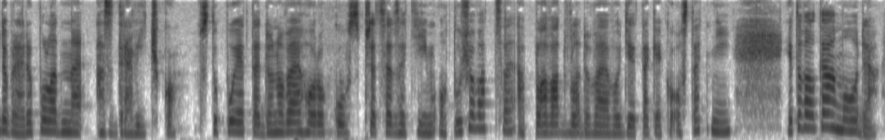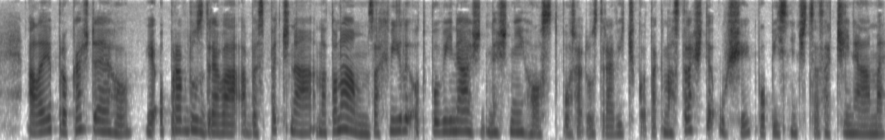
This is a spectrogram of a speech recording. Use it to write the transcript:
Dobré dopoledne a zdravíčko. Vstupujete do nového roku s předsevzetím otužovat se a plavat v ledové vodě tak jako ostatní? Je to velká móda, ale je pro každého. Je opravdu zdravá a bezpečná. Na to nám za chvíli odpoví náš dnešní host pořadu Zdravíčko. Tak nastražte uši, po písničce začínáme.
